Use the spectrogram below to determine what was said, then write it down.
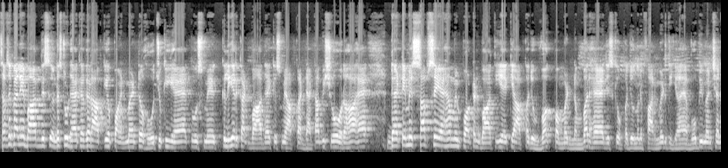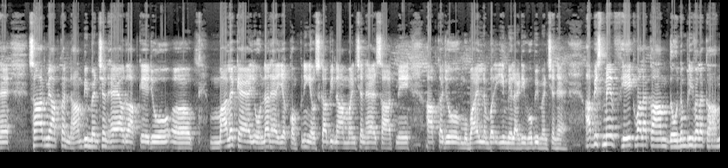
سب سے پہلے بات دس انڈرسٹوڈ ہے کہ اگر آپ کی اپوائنٹمنٹ ہو چکی ہے تو اس میں کلیئر کٹ بات ہے کہ اس میں آپ کا ڈیٹا بھی شو ہو رہا ہے۔ ڈیٹے میں سب سے اہم امپورٹنٹ بات یہ ہے کہ آپ کا جو ورک پرمٹ نمبر ہے، جس کے اوپر جو انہوں نے فارمیٹ دیا ہے، وہ بھی مینشن ہے۔ ساتھ میں آپ کا نام بھی مینشن ہے اور آپ کے جو مالک ہے، جو اونر ہے یا کمپنی ہے، اس کا بھی نام مینشن ہے۔ ساتھ میں آپ کا جو mobile number email I D وہ بھی مینشن ہے۔ اب اس میں فیک والا کام، دو نمبری والا کام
